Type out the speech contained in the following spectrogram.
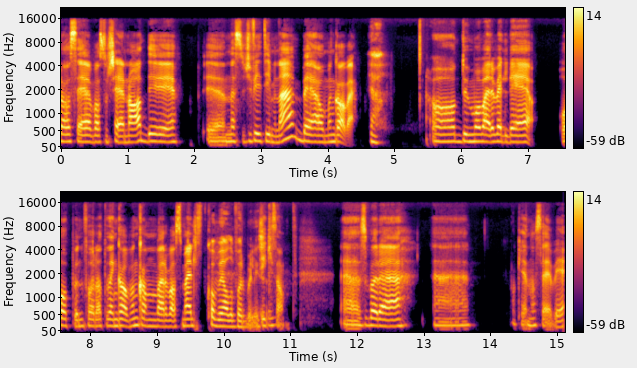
La oss se hva som skjer nå. De eh, neste 24 timene ber jeg om en gave. Ja. Og du må være veldig åpen for at den gaven kan være hva som helst. Komme i alle former, liksom. Ikke sant? Eh, Så bare eh, Ok, nå ser vi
